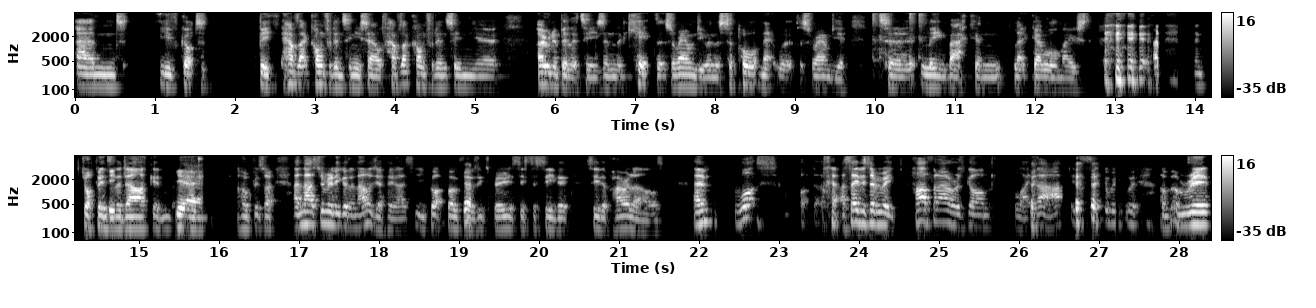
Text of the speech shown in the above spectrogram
and you've got to be have that confidence in yourself. Have that confidence in your own abilities and the kit that's around you and the support network that's around you to lean back and let go almost. and drop into the dark and Yeah, I hope it's right. And that's a really good analogy. I think that's you've got both Yeah. those experiences to see the see the parallels. Um, what's I say this every week. Half an hour has gone like that. It's, I'm really,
